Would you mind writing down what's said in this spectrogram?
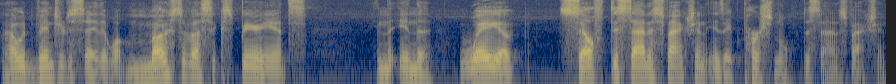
And I would venture to say that what most of us experience in the, in the way of self dissatisfaction is a personal dissatisfaction.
